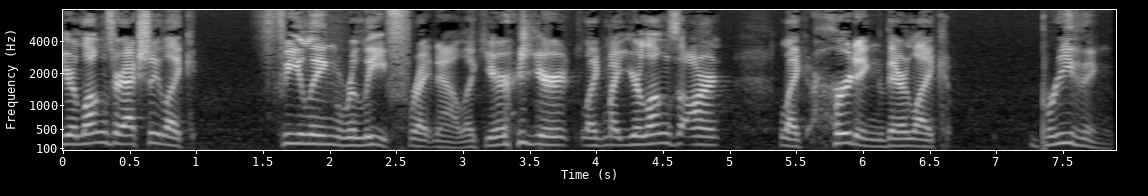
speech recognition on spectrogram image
your lungs are actually like feeling relief right now. Like you're you're like my your lungs aren't like hurting; they're like breathing."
